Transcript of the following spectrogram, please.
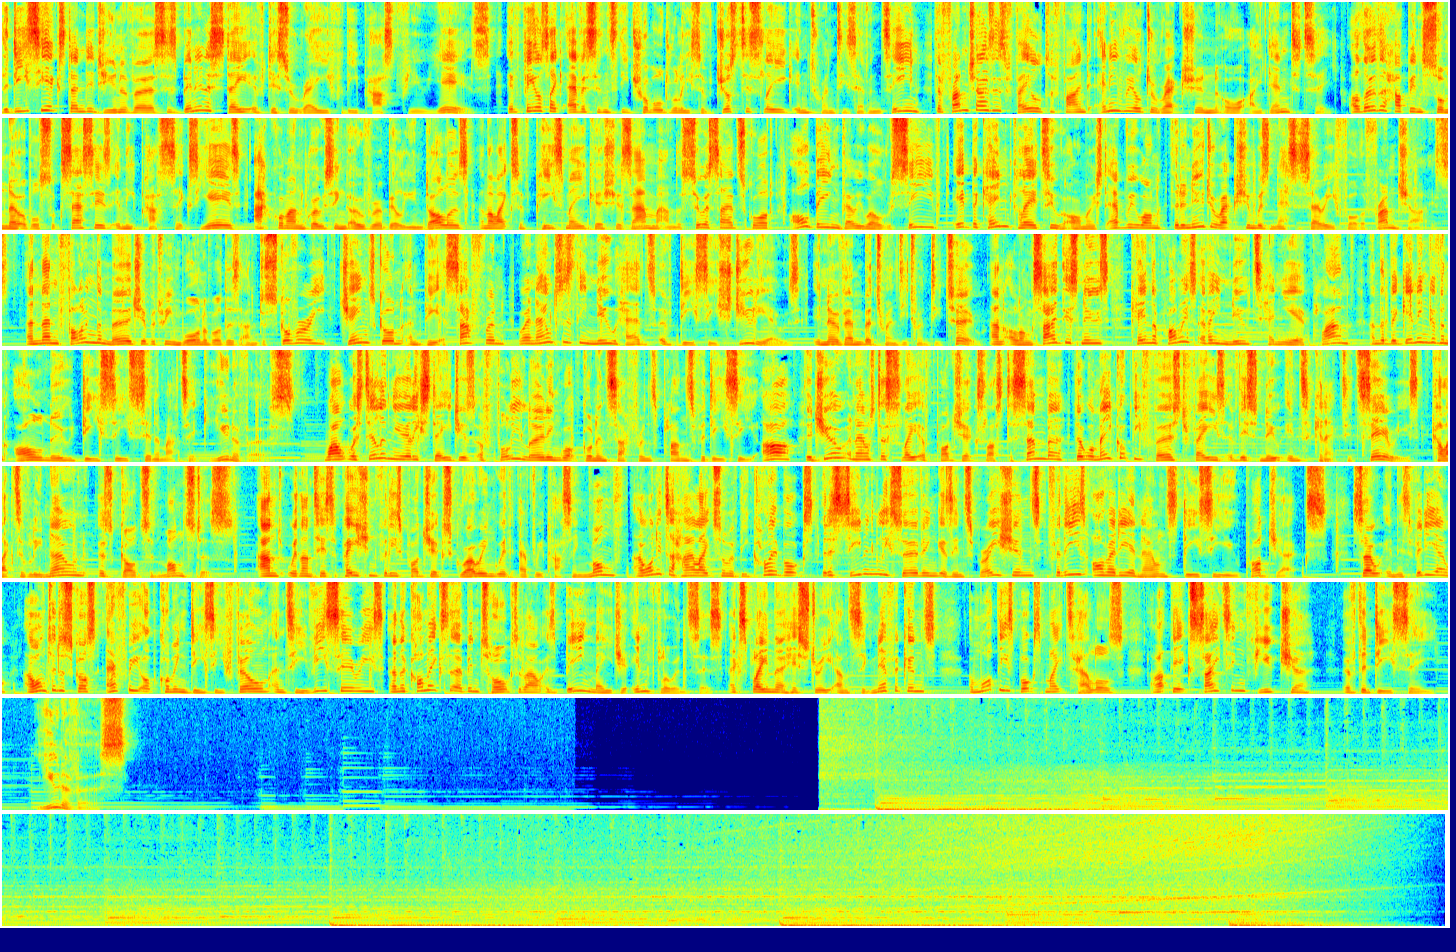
The DC Extended Universe has been in a state of disarray for the past few years. It feels like ever since the troubled release of Justice League in 2017, the franchise has failed to find any real direction or identity. Although there have been some notable successes in the past six years, Aquaman grossing over a billion dollars, and the likes of Peacemaker, Shazam, and the Suicide Squad all being very well received, it became clear to almost everyone that a new direction was necessary for the franchise. And then, following the merger between Warner Brothers and Discovery, James Gunn and Peter Safran were announced as the new heads of DC Studios in November 2022. And alongside this news came the promise of a new 10 year plan and the beginning of an all new DC cinematic universe. While we're still in the early stages of fully learning what Gunn and Safran's plans for DC are, the duo announced a slate of projects last December that will make up the first phase of this new interconnected series, collectively known as Gods and Monsters. And with anticipation for these projects growing with every passing month, I wanted to highlight some of the comic books that are seemingly serving as inspirations for these already announced DCU projects. So in this video, I want to discuss every upcoming DC film and TV series and the comics that have been talked about as being major influences, explain their history and significance, and what these books might tell us about the exciting future of the DC universe.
